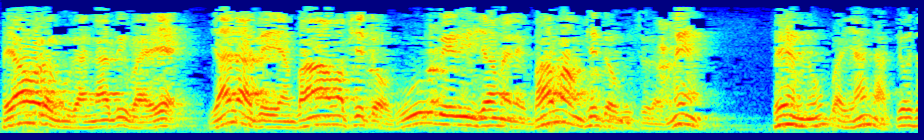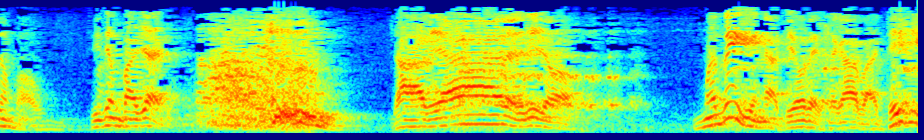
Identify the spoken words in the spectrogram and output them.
ဘုရားဟောတော်မူတာငါသိပါရဲ့ရဟနာသေးရင်ဘာမှဖြစ်တော့ဘူးသေရီရှားမှလည်းဘာမှမဖြစ်တော့ဘူးဆိုတော့မင်းဘယ်နှုံးပါရဟနာပြောစမ်းပါဦးဒီတံပါကြဒါဗျာတဲ့ဒီတော့မသိခင်ကပြောတဲ့စကားပါဒိဋ္ဌိ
